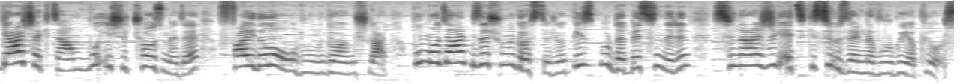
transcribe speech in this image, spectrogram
gerçekten bu işi çözmede faydalı olduğunu görmüşler. Bu model bize şunu gösteriyor. Biz burada besinlerin sinerjik etkisi üzerine vurgu yapıyoruz.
